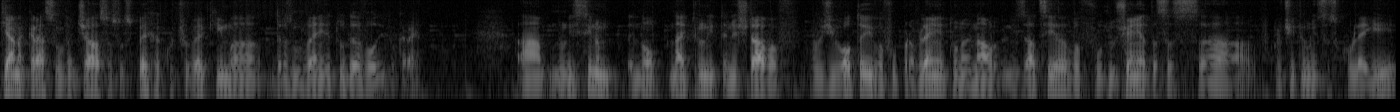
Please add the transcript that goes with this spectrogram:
Тя накрая се увенчава с успех, ако човек има дразновението да я води до край. А, но наистина едно от най-трудните неща в, в живота и в управлението на една организация, в отношенията с, а, включително и с колеги,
